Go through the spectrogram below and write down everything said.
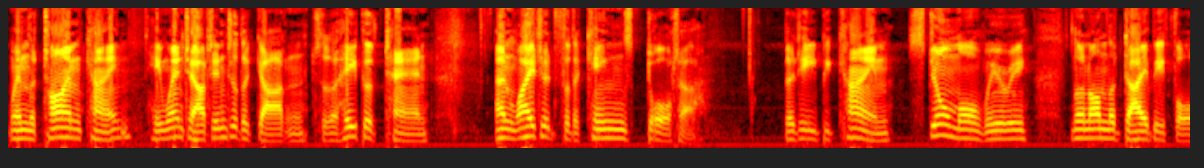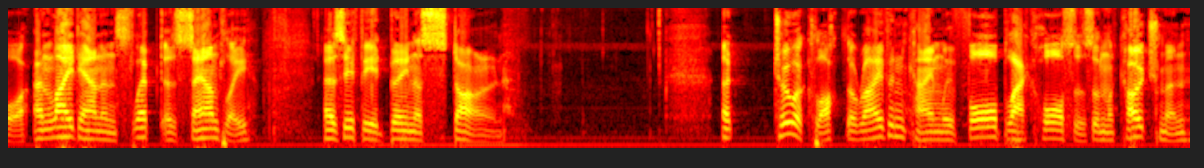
When the time came, he went out into the garden to the heap of tan, and waited for the king's daughter. But he became still more weary than on the day before, and lay down and slept as soundly as if he had been a stone. At two o'clock the raven came with four black horses, and the coachman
